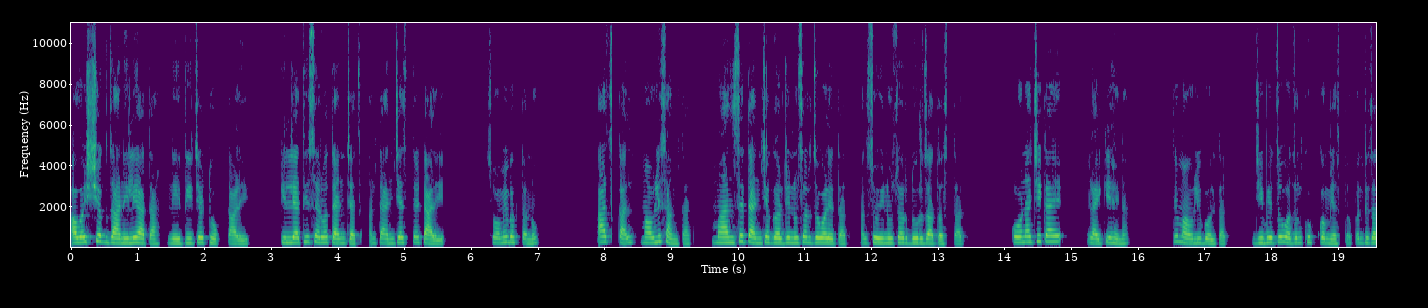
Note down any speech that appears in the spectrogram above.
आवश्यक जाणिले आता नेतीचे ठोक टाळे. किल्ल्यातही सर्व त्यांच्याच आणि त्यांचेच ते टाळे. स्वामी भक्तांनो, आजकाल माऊली सांगतात, माणसे त्यांच्या गरजेनुसार जवळ येतात आणि सोयीनुसार दूर जात असतात. कोणाची काय लायकी आहे ना, ते माऊली बोलतात. जिभेचं वजन खूप कमी असतं, पण तिचा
